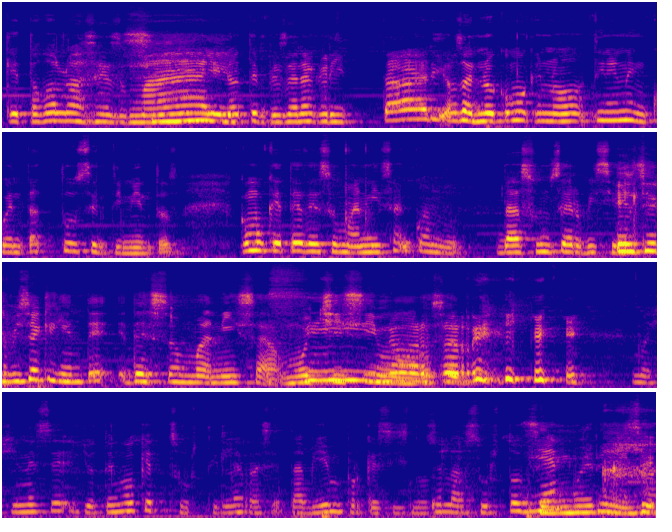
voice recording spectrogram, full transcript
que todo lo haces Sí. mal y luego te empiezan a gritar. Y, o sea, no como que no tienen en cuenta tus sentimientos, como que te deshumanizan cuando das un servicio. El servicio al cliente deshumaniza Sí, muchísimo. No, es horrible. Imagínese, yo tengo que surtir la receta bien porque si no se la surto Se bien. muere. se-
